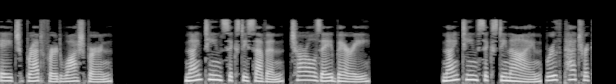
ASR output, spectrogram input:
H. Bradford Washburn 1967, Charles A. Berry 1969, Ruth Patrick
